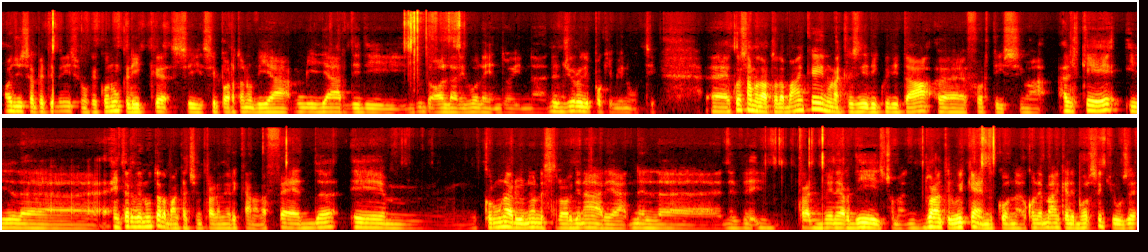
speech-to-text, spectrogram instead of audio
oggi sapete benissimo che con un clic si, si portano via miliardi di, di dollari volendo in, nel giro di pochi minuti. Eh, questo ha mandato la banca in una crisi di liquidità eh, fortissima, al che il, eh, è intervenuta la Banca Centrale Americana, la Fed, e, mh, con una riunione straordinaria nel, nel, tra il venerdì, insomma, durante il weekend con, con, le banche e le borse chiuse,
